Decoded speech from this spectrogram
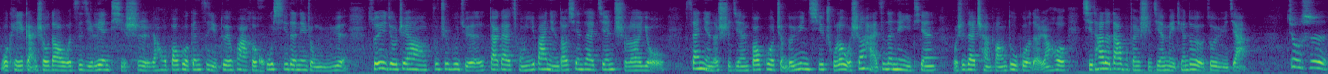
我可以感受到我自己练体式，然后包括跟自己对话和呼吸的那种愉悦。所以就这样不知不觉，大概从一八年到现在，坚持了有。三年的时间，包括整个孕期，除了我生孩子的那一天，我是在产房度过的。然后其他的大部分时间，每天都有做瑜伽。就是，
